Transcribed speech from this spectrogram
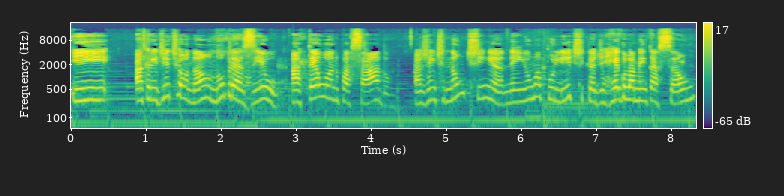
E acredite ou não, no Brasil, até o ano passado, a gente não tinha nenhuma política de regulamentação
